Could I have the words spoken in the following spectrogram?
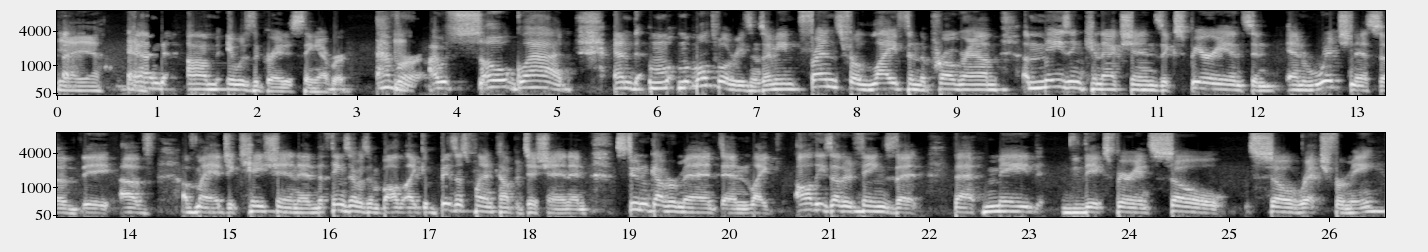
yeah, yeah. and um, it was the greatest thing ever ever. I was so glad. And m- m- multiple reasons. I mean friends for life in the program amazing connections experience and and richness of the of of my education and the things i was involved like business plan competition and student government and like all these other things that that made the experience so so rich for me.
